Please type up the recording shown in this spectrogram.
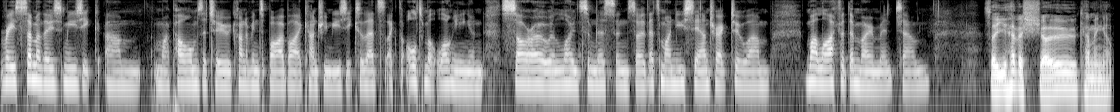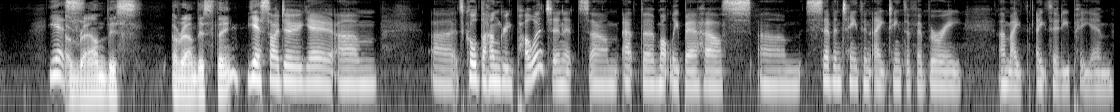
read some of those music. Um, my poems are too kind of inspired by country music, so that's like the ultimate longing and sorrow and lonesomeness, and so that's my new soundtrack to um, my life at the moment. Um, So you have a show coming up yes, around this around this theme. Yes, I do. Yeah, um, uh, it's called The Hungry Poet, and it's um, at the Motley Bauhaus, seventeenth and eighteenth of February, um, eight eight thirty p.m.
